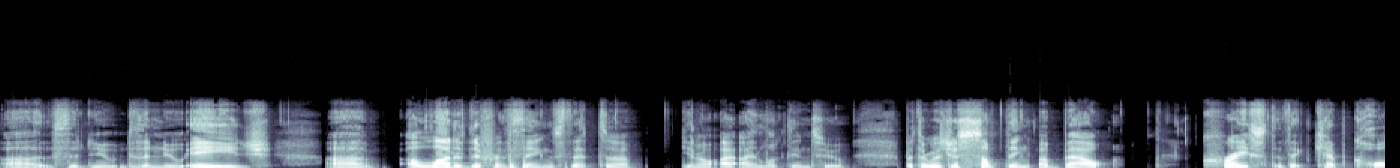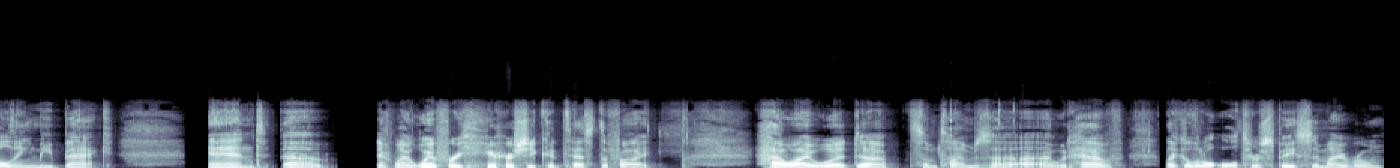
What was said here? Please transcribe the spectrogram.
uh, the new the New Age, uh, a lot of different things that uh, you know I, I looked into, but there was just something about Christ that kept calling me back, and uh, if my wife were here, she could testify how I would uh, sometimes uh, I would have like a little altar space in my room,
